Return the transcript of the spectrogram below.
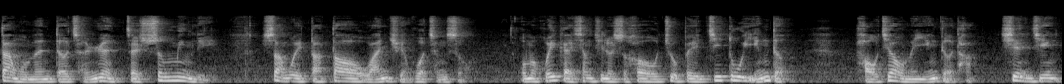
但我们得承认，在生命里尚未达到完全或成熟。我们悔改相信的时候，就被基督赢得，好叫我们赢得他。现今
